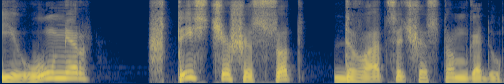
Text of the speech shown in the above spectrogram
и умер в 1626 году.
